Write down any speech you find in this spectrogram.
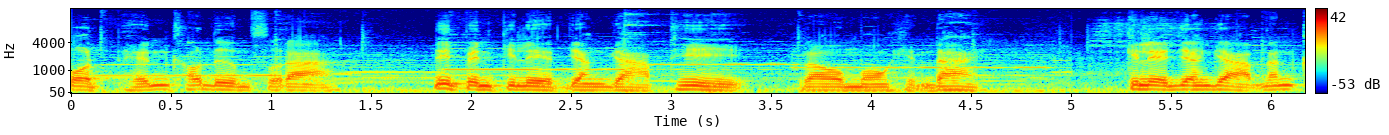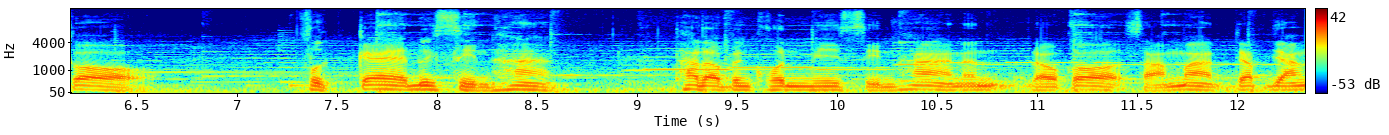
ปด เห็นเขาดื่มสุรา นี่เป็นกิเลสอย่างหยาบที่ เรามองเห็นได้ กิเลสอย่างหยาบนั้นก็ฝึกแก้ด้วยศีลห้าถ้าเราเป็นคนมีศีลห้านั้น เราก็สามารถยับยั้ง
